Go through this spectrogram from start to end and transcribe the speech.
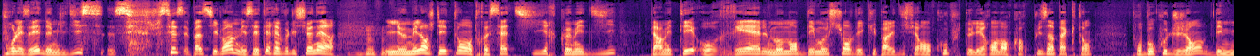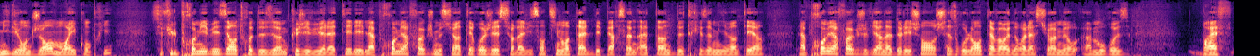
pour les années 2010, c'est- je sais c'est pas si loin mais c'était révolutionnaire. Le mélange des tons entre satire, comédie permettait aux réels moments d'émotion vécus par les différents couples de les rendre encore plus impactants. Pour beaucoup de gens, des millions de gens, moi y compris, ce fut le premier baiser entre deux hommes que j'ai vu à la télé, la première fois que je me suis interrogé sur la vie sentimentale des personnes atteintes de trisomie 21, la première fois que je vis un adolescent en chaise roulante avoir une relation amou- amoureuse. Bref,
